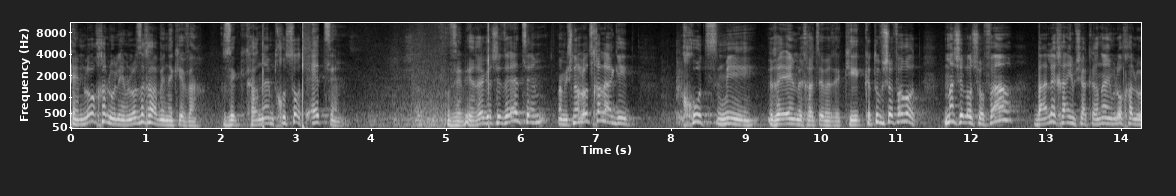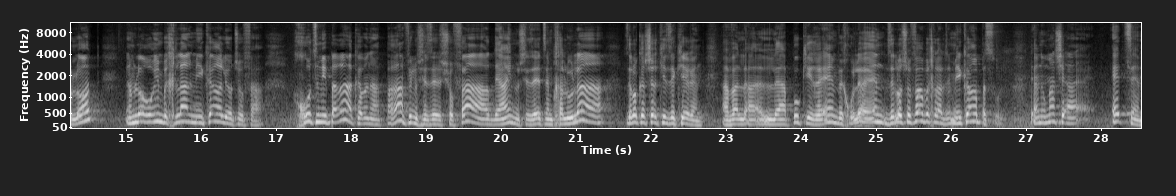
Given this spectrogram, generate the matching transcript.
הם לא חלולים, הם לא זכר ונקבה, זה קרניים דחוסות, עצם. וברגע שזה עצם, המשנה לא צריכה להגיד חוץ מראם וכיוצא בזה, כי כתוב שופרות. מה שלא שופר, בעלי חיים שהקרניים לא חלולות, הם לא רואים בכלל מעיקר להיות שופר. חוץ מפרה, הכוונה, פרה אפילו שזה שופר, דהיינו שזה עצם חלולה, זה לא כשר כי זה קרן. אבל לאפוקי ראם וכולי, זה לא שופר בכלל, זה מעיקר הפסול. דהיינו מה שהעצם,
